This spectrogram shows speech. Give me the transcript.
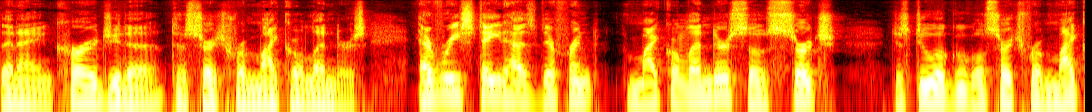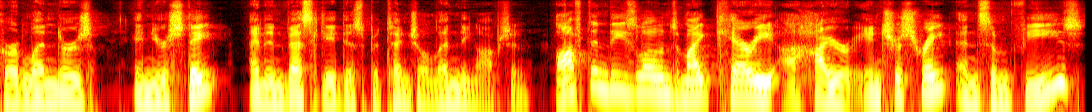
then I encourage you to, to search for micro lenders. Every state has different micro lenders. So search, just do a Google search for micro lenders in your state and investigate this potential lending option. Often these loans might carry a higher interest rate and some fees,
